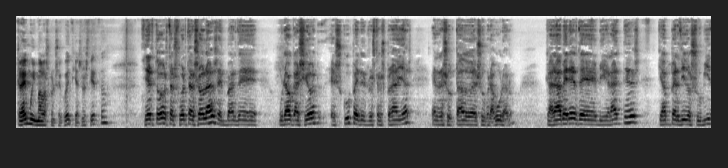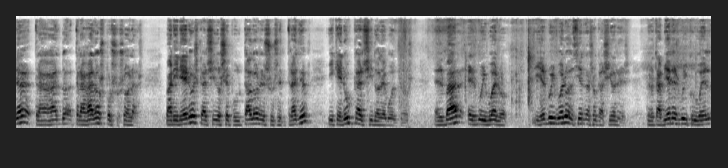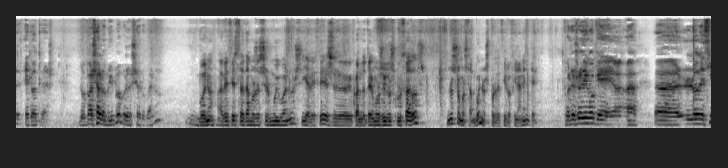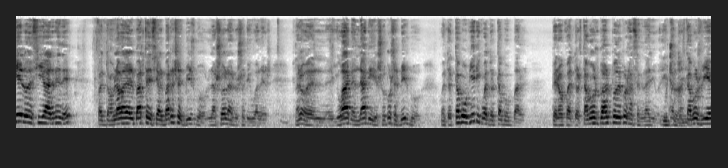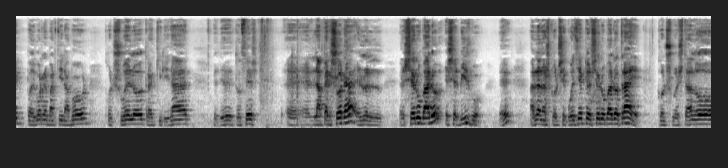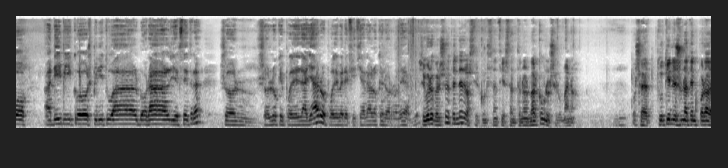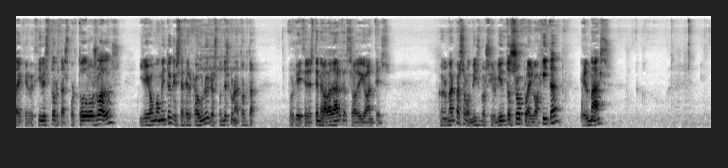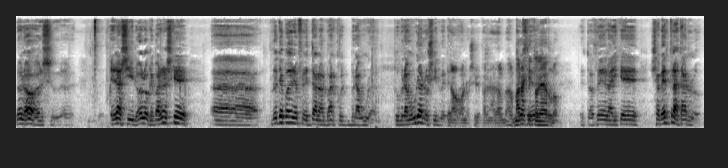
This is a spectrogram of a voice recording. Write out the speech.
trae muy malas consecuencias, ¿no es cierto? Cierto, estas fuertes olas, en más de una ocasión, escupen en nuestras playas el resultado de su bravura. ¿no? Cadáveres de migrantes que han perdido su vida tragando- tragados por sus olas. Marineros que han sido sepultados en sus entrañas y que nunca han sido devueltos. El mar es muy bueno y es muy bueno en ciertas ocasiones, pero también es muy cruel en otras. ¿No pasa lo mismo con el ser humano? Bueno, a veces tratamos de ser muy buenos y a veces, eh, cuando tenemos hilos cruzados, no somos tan buenos, por decirlo finamente. Por eso digo que lo decía y lo decía adrede, cuando hablaba del mar te decía, el mar es el mismo, las olas no son iguales. Claro, el, el Yuan, el Dani, somos el mismo, cuando estamos bien y cuando estamos mal. Pero cuando estamos mal podemos hacer daño. Y Mucho cuando daño. estamos bien podemos repartir amor, consuelo, tranquilidad. ¿entiendes? Entonces, eh, la persona, el, el- el ser humano es el mismo. ¿eh? Ahora, las consecuencias que el ser humano trae con su estado anímico, espiritual, moral y etcétera, son, son lo que puede dañar o puede beneficiar a los que nos rodean. ¿no? Sí, bueno, pero eso depende de las circunstancias, tanto en el mar como en el ser humano. O sea, tú tienes una temporada que recibes tortas por todos los lados y llega un momento que se acerca uno y respondes con una torta. Porque dices, este me la va a dar, se lo digo antes. Con el mar pasa lo mismo. Si el viento sopla y lo agita, el más. No, no, es, eh, es así, ¿no? Lo que pasa es que ah, no te pueden enfrentar al mar con bravura. Tu bravura no sirve. No, mar. no sirve para nada. Al mar hay que torearlo. Entonces hay que saber tratarlo.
